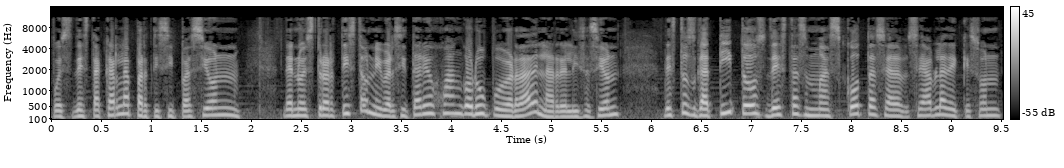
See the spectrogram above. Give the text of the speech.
pues, destacar la participación de nuestro artista universitario Juan Gorupo, ¿verdad?, en la realización de estos gatitos, de estas mascotas, se, habla de que son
